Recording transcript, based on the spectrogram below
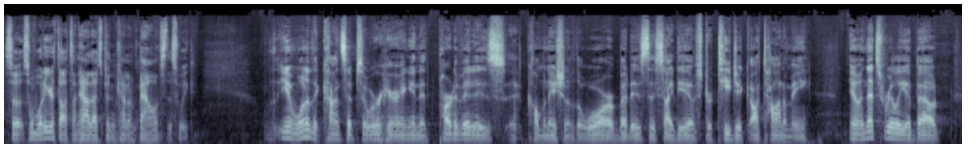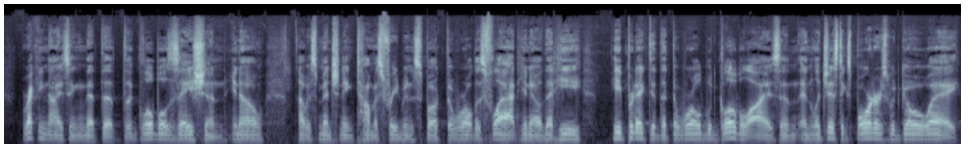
So, so what are your thoughts on how that's been kind of balanced this week? You know, one of the concepts that we're hearing, and it, part of it is a culmination of the war, but is this idea of strategic autonomy. You know, and that's really about recognizing that the, the globalization, you know, I was mentioning Thomas Friedman's book, The World is Flat, you know, that he, he predicted that the world would globalize and, and logistics borders would go away.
